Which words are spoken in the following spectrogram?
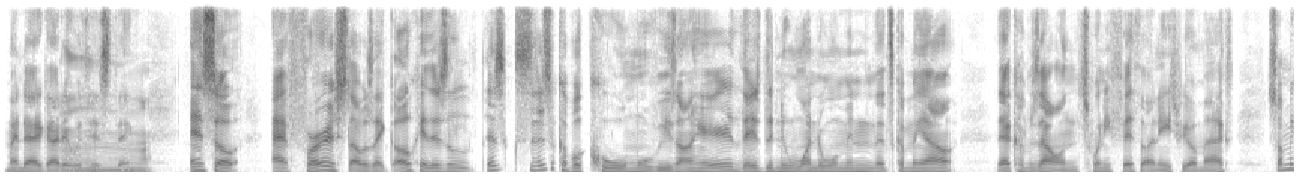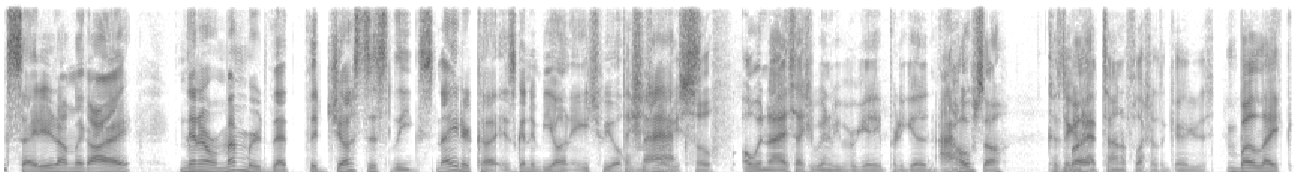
My dad got it with his thing. Mm. And so at first I was like, okay, there's a there's there's a couple of cool movies on here. There's the new Wonder Woman that's coming out. That comes out on the 25th on HBO Max. So I'm excited. I'm like, all right. And then I remembered that the Justice League Snyder cut is going to be on HBO That Max. so. f- Oh, and that's actually gonna be pretty, pretty good I hope so. because they're gonna have time to flesh out the characters. But like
